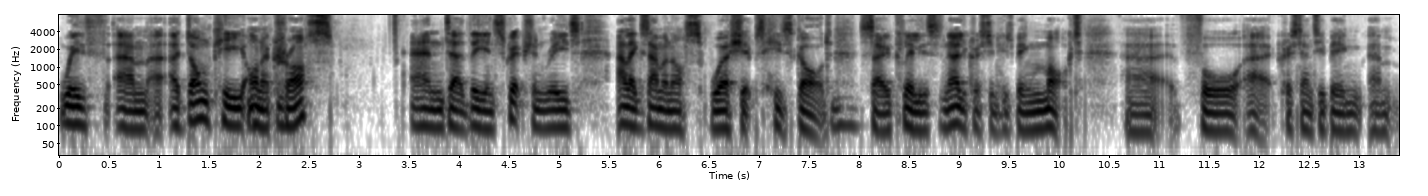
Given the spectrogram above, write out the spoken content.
with um, a, donkey on a cross. And uh, the inscription reads, Alexamenos worships his God. Mm-hmm. So clearly, this is an early Christian who's being mocked uh, for uh, Christianity being um,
